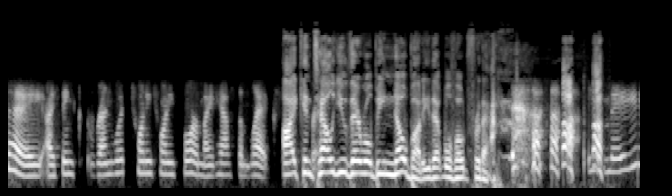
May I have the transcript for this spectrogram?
say, I think Renwick 2024 might have some legs. I can tell you there will be nobody that will vote for that. it may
